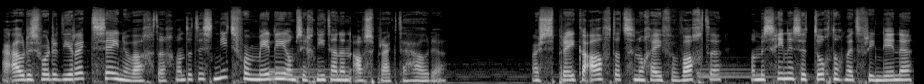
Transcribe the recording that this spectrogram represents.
Haar ouders worden direct zenuwachtig, want het is niets voor Millie om zich niet aan een afspraak te houden. Maar ze spreken af dat ze nog even wachten, want misschien is ze toch nog met vriendinnen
